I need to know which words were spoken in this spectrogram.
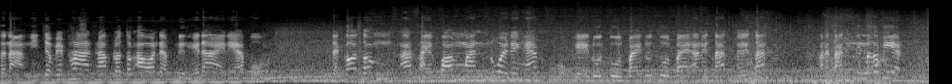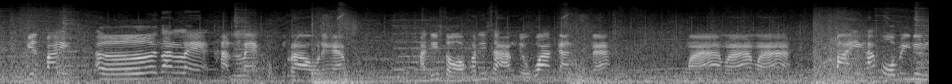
สนามนี้จะไม่พลาดครับ เราต้องเอาอันดับหนึ่งให้ได้นะครับผม แต่ก็ต้องอาศัยความมันด้วยนะครับ โอเค ดูตูดไปดูตูดไปอันนี้ตัดอันนี้ตัดอันนี้ตัดนิดนึงแล้วก็เบียด เบียดไป เออ นั่นแหละคันแรกของเรานะครับ อันที่สองคันที่สามเดี๋ยวว่ากันนะ มามามาไปครับผมอีกหนึ่ง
